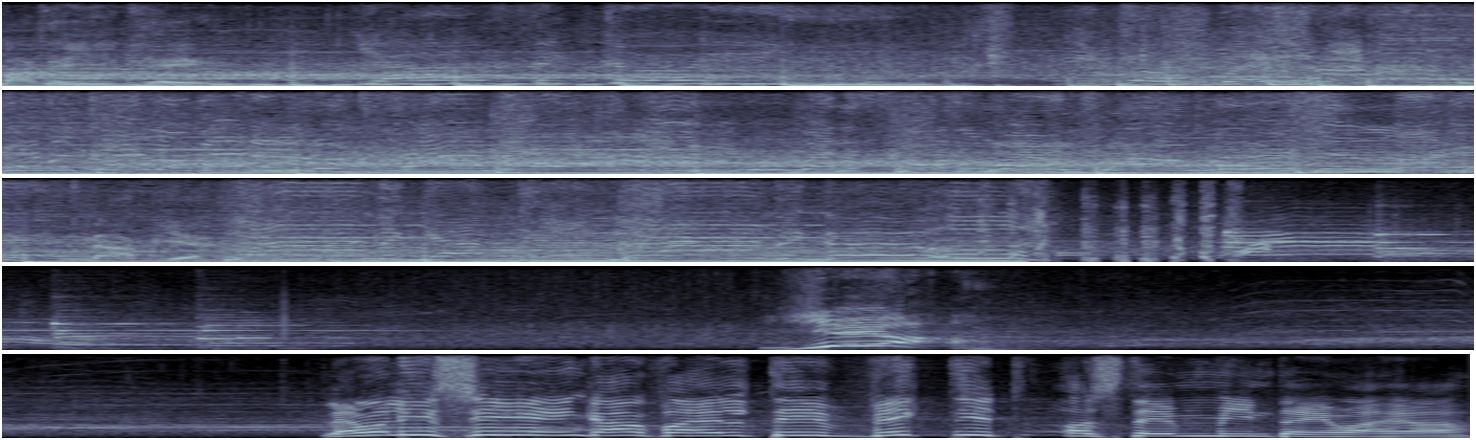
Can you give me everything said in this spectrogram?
Marie K, Jeg vil gå i. girl. Yeah! Lad mig lige sige en gang for alle, det er vigtigt at stemme, mine damer og herrer.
